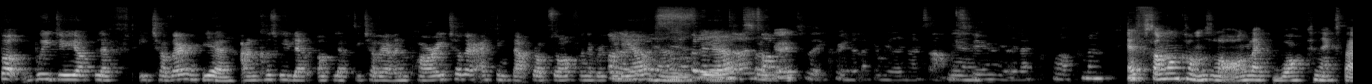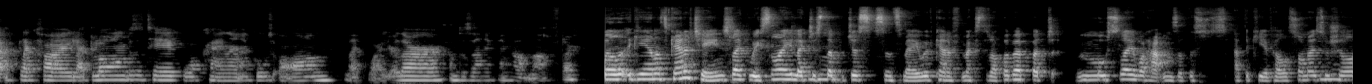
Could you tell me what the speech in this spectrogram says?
But we do uplift each other. Yeah. And because we lift, uplift each other and empower each other, I think that rubs off on everybody Oh, else. yeah. But it Yeah. does So good. obviously create like a really nice atmosphere, really like welcoming. If someone comes along, like what can they expect? Like how like long does it take? What kind of goes on like while you're there? And does anything happen after? Well, again, it's kind of changed like recently, like just the, just since May, we've kind of mixed it up a bit. But mostly, what happens at this at the Cave Hill Sunrise Mhm. Social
